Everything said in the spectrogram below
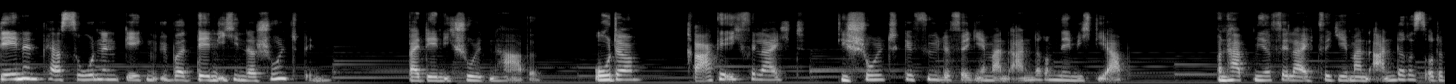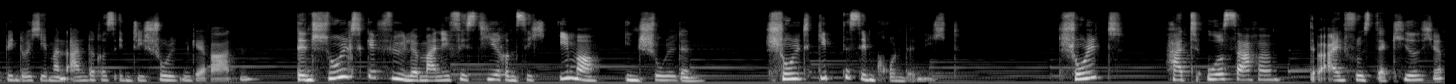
denen Personen gegenüber, denen ich in der Schuld bin, bei denen ich Schulden habe? Oder trage ich vielleicht die Schuldgefühle für jemand anderem, nehme ich die ab und habe mir vielleicht für jemand anderes oder bin durch jemand anderes in die Schulden geraten. Denn Schuldgefühle manifestieren sich immer in Schulden. Schuld gibt es im Grunde nicht. Schuld hat Ursache der Einfluss der Kirche,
